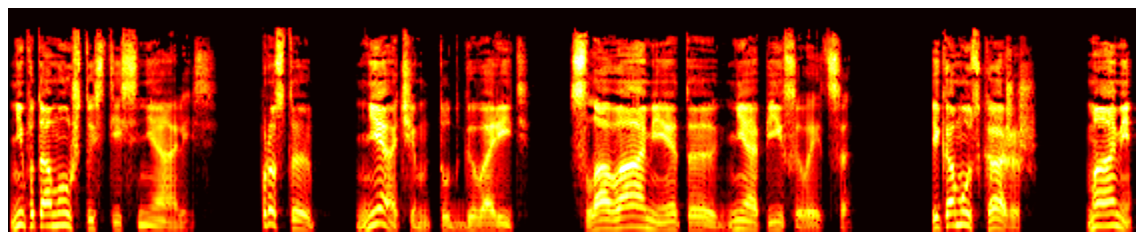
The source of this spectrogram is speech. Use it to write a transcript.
Не потому, что стеснялись. Просто не о чем тут говорить. Словами это не описывается. И кому скажешь? Маме.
